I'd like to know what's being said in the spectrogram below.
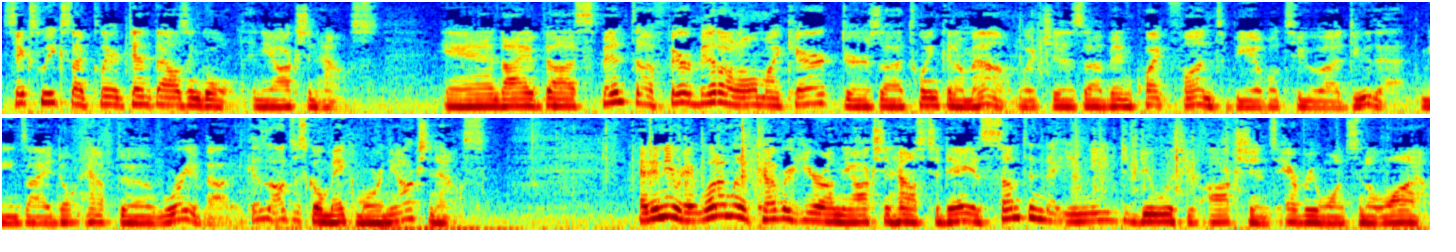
Six weeks, I've cleared 10,000 gold in the auction house. And I've uh, spent a fair bit on all my characters, uh, twinking them out, which has uh, been quite fun to be able to uh, do that. It means I don't have to worry about it because I'll just go make more in the auction house. At any rate, what I'm going to cover here on the auction house today is something that you need to do with your auctions every once in a while.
